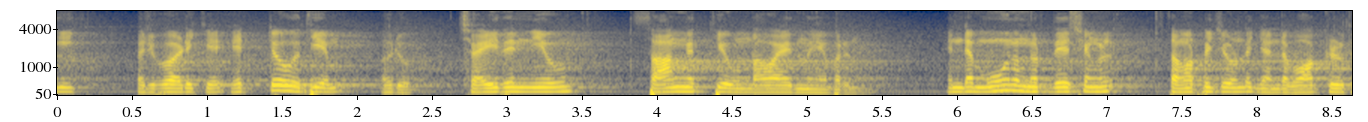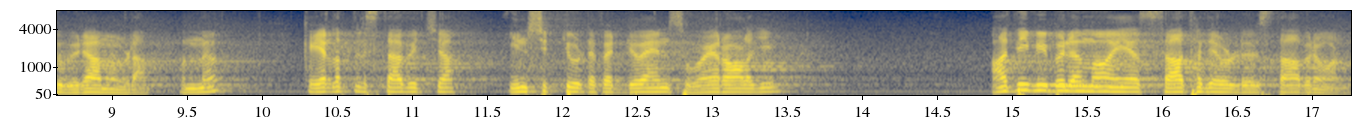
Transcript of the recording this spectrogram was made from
ഈ പരിപാടിക്ക് ഏറ്റവും അധികം ഒരു ചൈതന്യവും സാങ്കത്യവും ഉണ്ടാവായെന്ന് ഞാൻ പറയുന്നു. എന്റെ മൂന്ന് നിർദ്ദേശങ്ങൾ സമർപ്പിച്ചുകൊണ്ട് ഞാൻ എന്റെ വാക്കുകൾക്ക് വിരാമം ഇടാം. ഒന്ന് കേരളത്തിൽ സ്ഥാപിച്ച ഇൻസ്റ്റിറ്റ്യൂട്ട് ഓഫ് അഡ്വാൻസ് വൈറോളജി അതിവിപുലമായ സാധ്യതയുള്ള ഒരു സ്ഥാപനമാണ്.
